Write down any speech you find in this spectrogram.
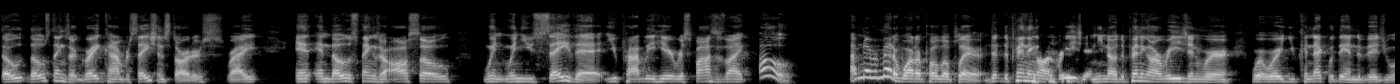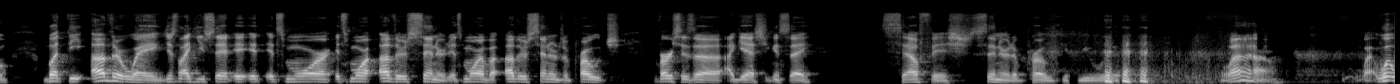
those those things are great conversation starters, right? And and those things are also when when you say that, you probably hear responses like, "Oh, I've never met a water polo player." D depending on region, you know, depending on region where where where you connect with the individual. But the other way, just like you said, it, it, it's more it's more other centered. It's more of an other centered approach versus a, I guess you can say, selfish centered approach, if you will. wow. What, what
